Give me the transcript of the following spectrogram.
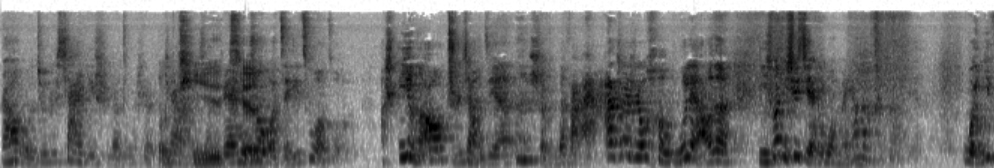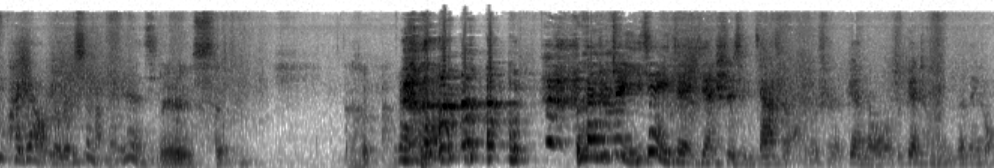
然后我就是下意识的就是这样提一下，别人就说我贼做作，啊硬凹直角肩什么的，反正啊这种很无聊的。你说你去解释，我没凹直角肩，我衣服快掉了，有人信吗？没人信。没人信。但就这一件一件一件事情加起来，就是变得我就变成了一个那种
